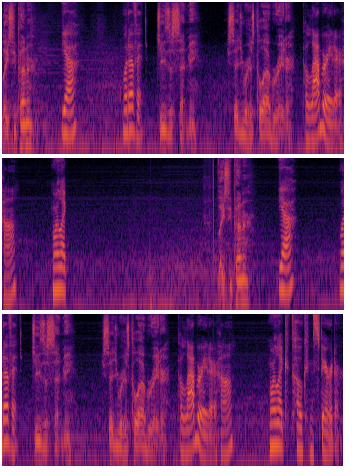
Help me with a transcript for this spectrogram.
Lacey Penner? Yeah? What of it? Jesus sent me. He said you were his collaborator. Collaborator, huh? More like Lacey Penner? Yeah? What of it? Jesus sent me. He said you were his collaborator. Collaborator, huh? more like co-conspirator.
